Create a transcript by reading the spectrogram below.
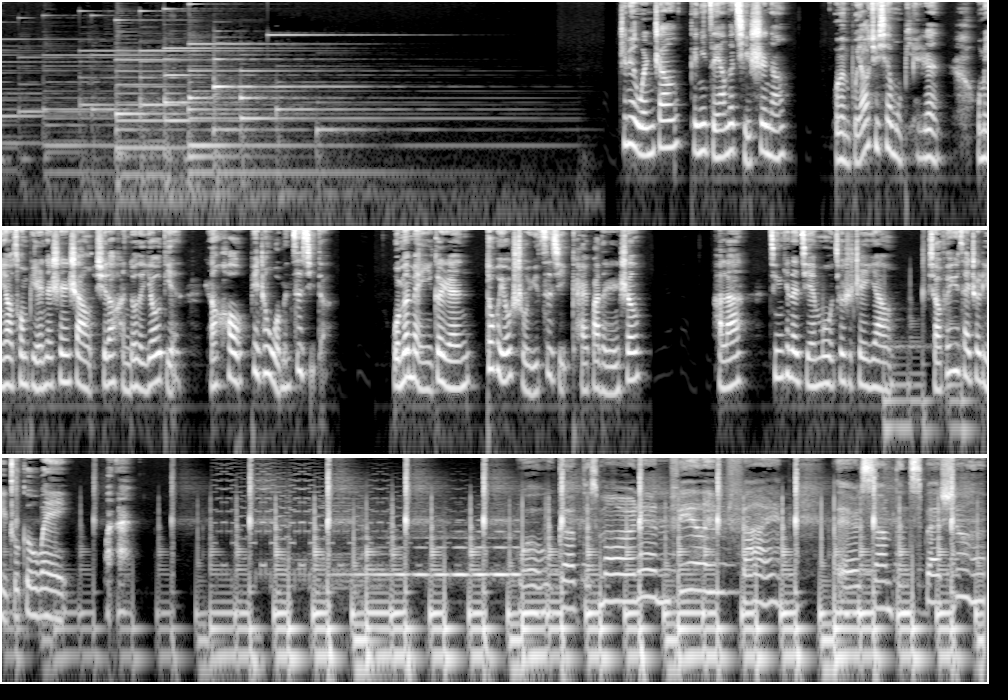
这篇文章给你怎样的启示呢？我们不要去羡慕别人，我们要从别人的身上学到很多的优点，然后变成我们自己的。我们每一个人都会有属于自己开挂的人生。好啦。今天的节目就是这样，小飞鱼在这里祝各位晚安。This morning, feeling fine. There's something special.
